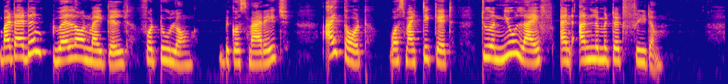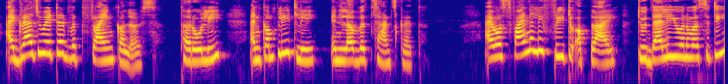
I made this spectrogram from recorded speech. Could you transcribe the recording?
But I didn't dwell on my guilt for too long because marriage, I thought, was my ticket to a new life and unlimited freedom. I graduated with flying colors, thoroughly and completely in love with Sanskrit. I was finally free to apply to Delhi University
